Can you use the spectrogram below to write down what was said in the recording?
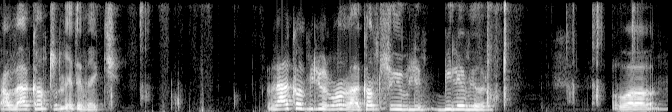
Ya welcome to ne demek? Welcome biliyorum ama welcome to'yu bile, bilemiyorum. Lan.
